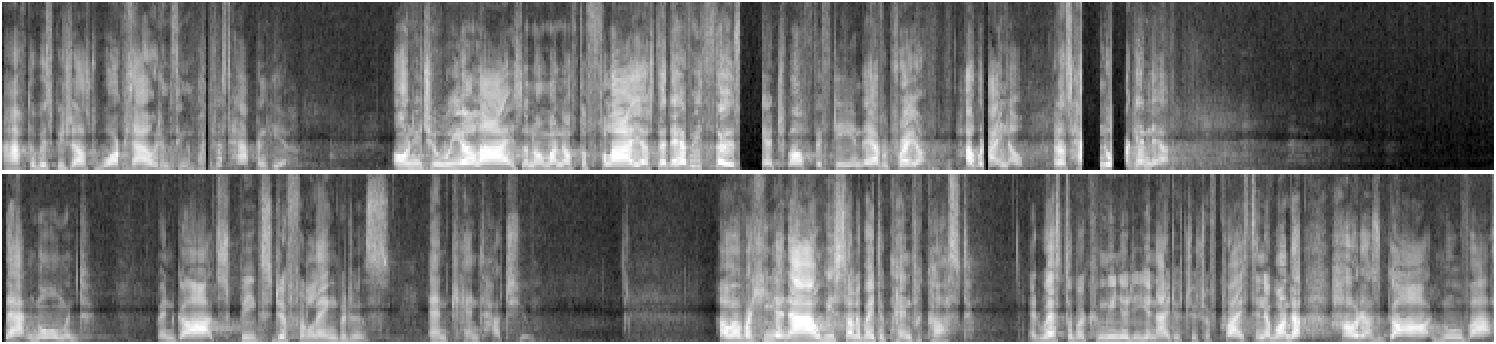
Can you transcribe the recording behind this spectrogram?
Afterwards, we just walked out. I'm thinking, what just happened here? Only to realize on one of the flyers that every Thursday at 12:15 they have a prayer. How would I know? I just happened to walk in there. That moment when God speaks different languages and can touch you. However, here now we celebrate the Pentecost at Westerville Community United Church of Christ. And I wonder, how does God move us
